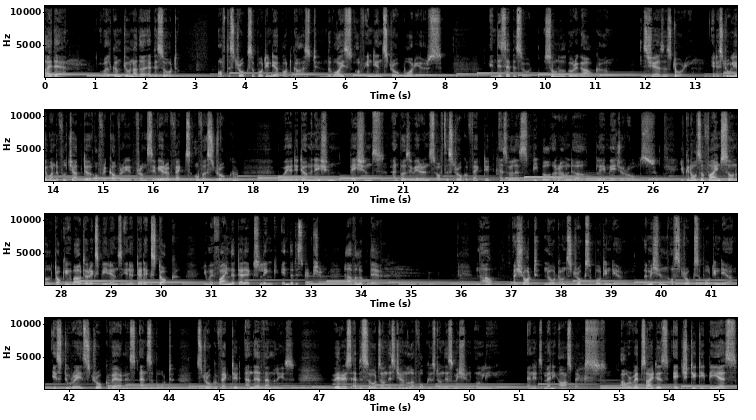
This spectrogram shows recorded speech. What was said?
Hi there. Welcome to another episode of the Stroke Support India podcast, the voice of Indian stroke warriors. In this episode, Sonal Goregaonkar shares a story. It is truly a wonderful chapter of recovery from severe effects of a stroke, where determination, patience, and perseverance of the stroke affected, as well as people around her, play major roles. You can also find Sonal talking about her experience in a TEDx talk. You may find the TEDx link in the description. Have a look there. Now, a short note on Stroke Support India. The mission of Stroke Support India is to raise stroke awareness and support stroke affected and their families. Various episodes on this channel are focused on this mission only and its many aspects. Our website is https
